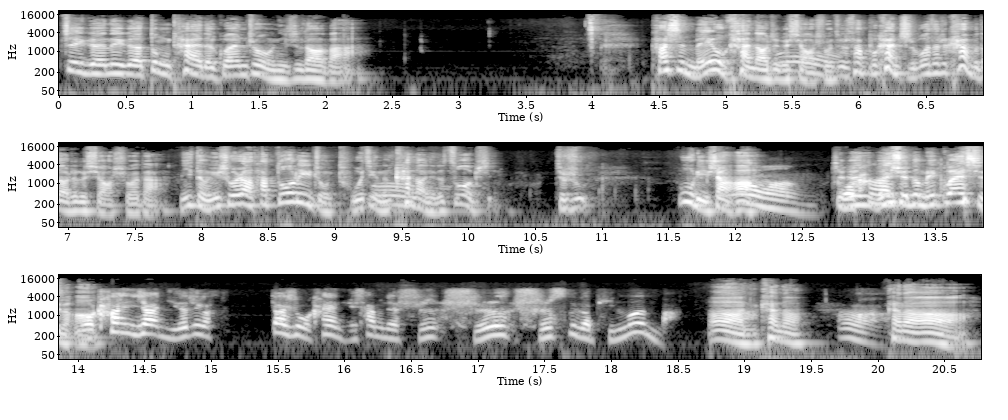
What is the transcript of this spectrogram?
这个那个动态的观众，你知道吧？他是没有看到这个小说，哦就是他不看直播，他是看不到这个小说的。你等于说让他多了一种途径，能看到你的作品，就是物理上啊，哦这跟文学都没关系了啊我看一下你的这个，但是我看一下你下面的十十十四个评论吧。啊！你看到啊，看到啊？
